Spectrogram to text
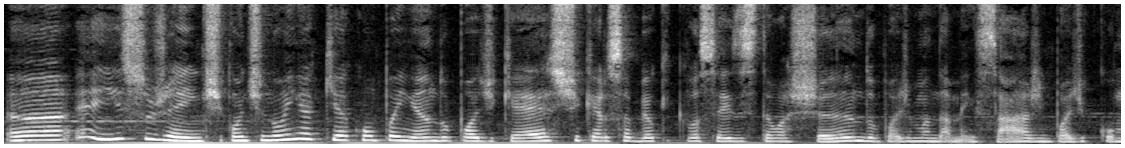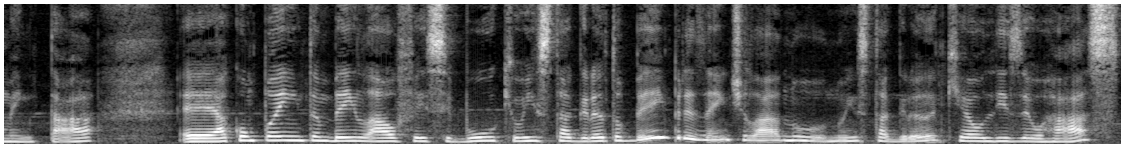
Uh, é isso, gente. Continuem aqui acompanhando o podcast. Quero saber o que, que vocês estão achando. Pode mandar mensagem, pode comentar. É, acompanhem também lá o Facebook, o Instagram. Estou bem presente lá no, no Instagram, que é o Liseu Haas.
